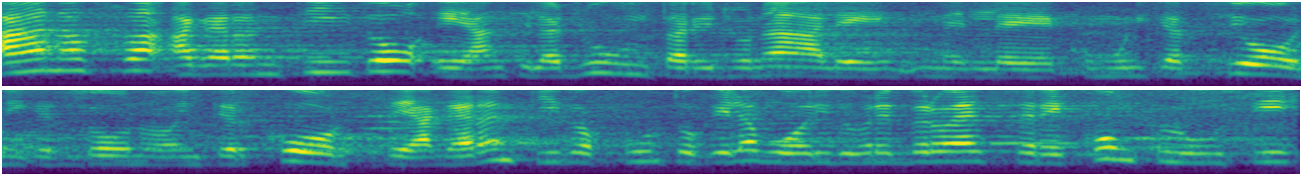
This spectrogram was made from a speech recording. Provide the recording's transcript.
ANAS ha garantito, e anche la Giunta regionale nelle comunicazioni che sono intercorse, ha garantito appunto che i lavori dovrebbero essere conclusi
